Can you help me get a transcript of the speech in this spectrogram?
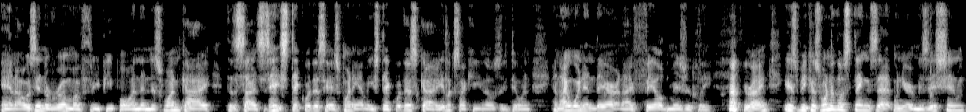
and I was in a room of three people, and then this one guy that decides says, "Hey, stick with this guy." He's pointing at me. Stick with this guy. He looks like he knows what he's doing. And I went in there and I failed miserably. right? It's because one of those things that when you're a musician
